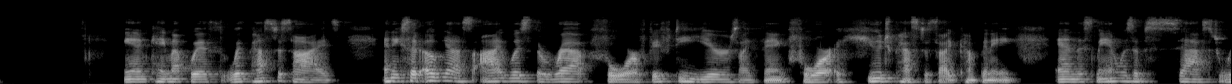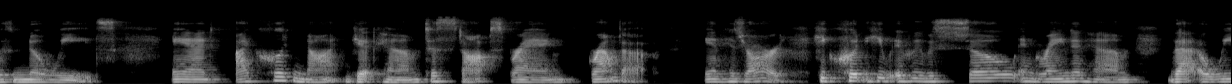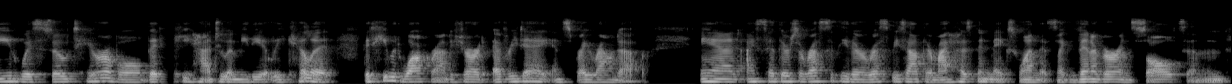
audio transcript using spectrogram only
and came up with with pesticides and he said oh yes i was the rep for 50 years i think for a huge pesticide company and this man was obsessed with no weeds and I could not get him to stop spraying Roundup in his yard. He couldn't, he, he was so ingrained in him that a weed was so terrible that he had to immediately kill it, that he would walk around his yard every day and spray Roundup. And I said, There's a recipe. There are recipes out there. My husband makes one that's like vinegar and salt and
